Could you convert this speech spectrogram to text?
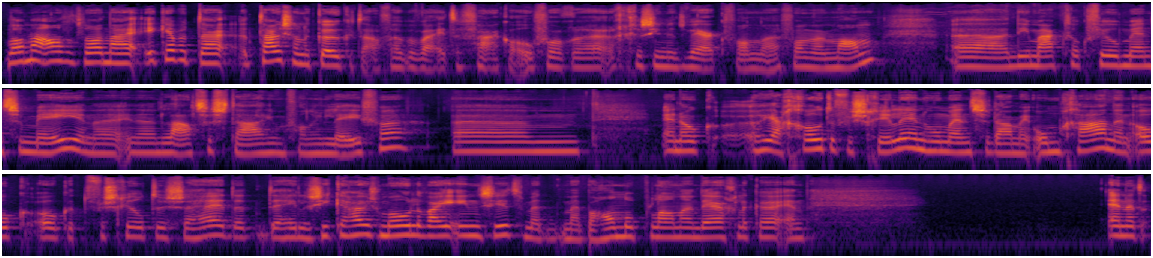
wat mij altijd wel... Nou, ik heb het daar thuis aan de keukentafel hebben wij het er vaak over... eh, gezien het werk van, van mijn man. Die maakt ook veel mensen mee in, in het laatste stadium van hun leven. Ehm, en ook eh, ja, grote verschillen in hoe mensen daarmee omgaan. En ook, ook het verschil tussen hè, de, de hele ziekenhuismolen waar je in zit... met, met behandelplannen en dergelijke. En en het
